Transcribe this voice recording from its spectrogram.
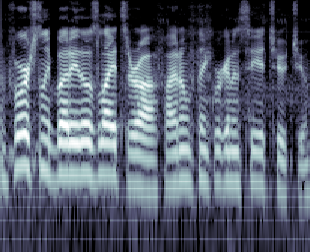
Unfortunately, buddy, those lights are off. I don't think we're going to see a choo-choo.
